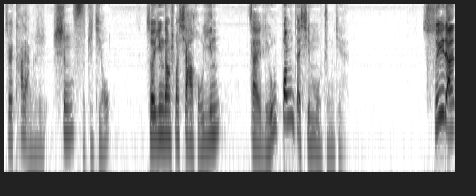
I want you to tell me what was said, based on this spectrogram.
所以他两个是生死之交，所以应当说夏侯婴在刘邦的心目中间，虽然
